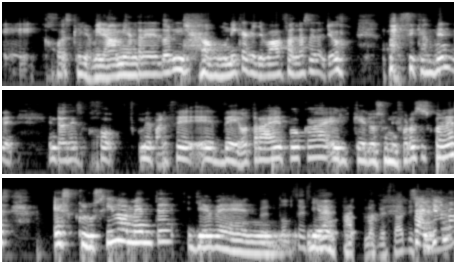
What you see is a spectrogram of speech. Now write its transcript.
Eh, jo, es que yo miraba a mi alrededor y la única que llevaba faldas era yo, básicamente. Entonces, jo, me parece eh, de otra época el que los uniformes escolares exclusivamente lleven, Entonces, lleven tú, falda. lo, lo que estás O sea, yo no,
